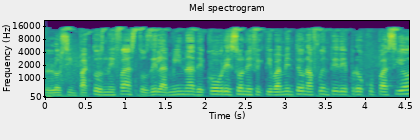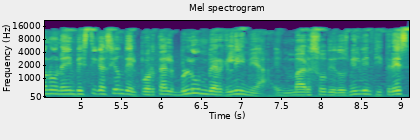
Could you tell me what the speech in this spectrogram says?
Los impactos nefastos de la mina de cobre son efectivamente una fuente de preocupación. Una investigación del portal Bloomberg Línea en marzo de 2023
